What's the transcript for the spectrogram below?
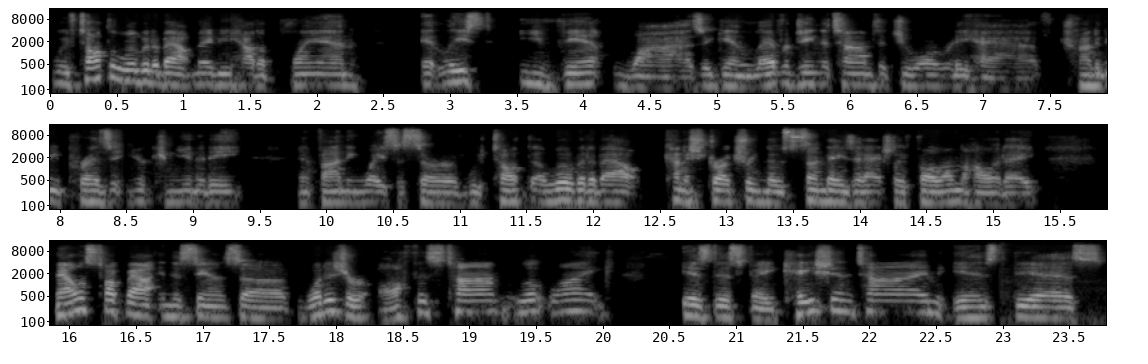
we've talked a little bit about maybe how to plan, at least event wise, again, leveraging the times that you already have, trying to be present in your community and finding ways to serve. We've talked a little bit about kind of structuring those Sundays that actually fall on the holiday. Now let's talk about in the sense of what does your office time look like? Is this vacation time? Is this,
